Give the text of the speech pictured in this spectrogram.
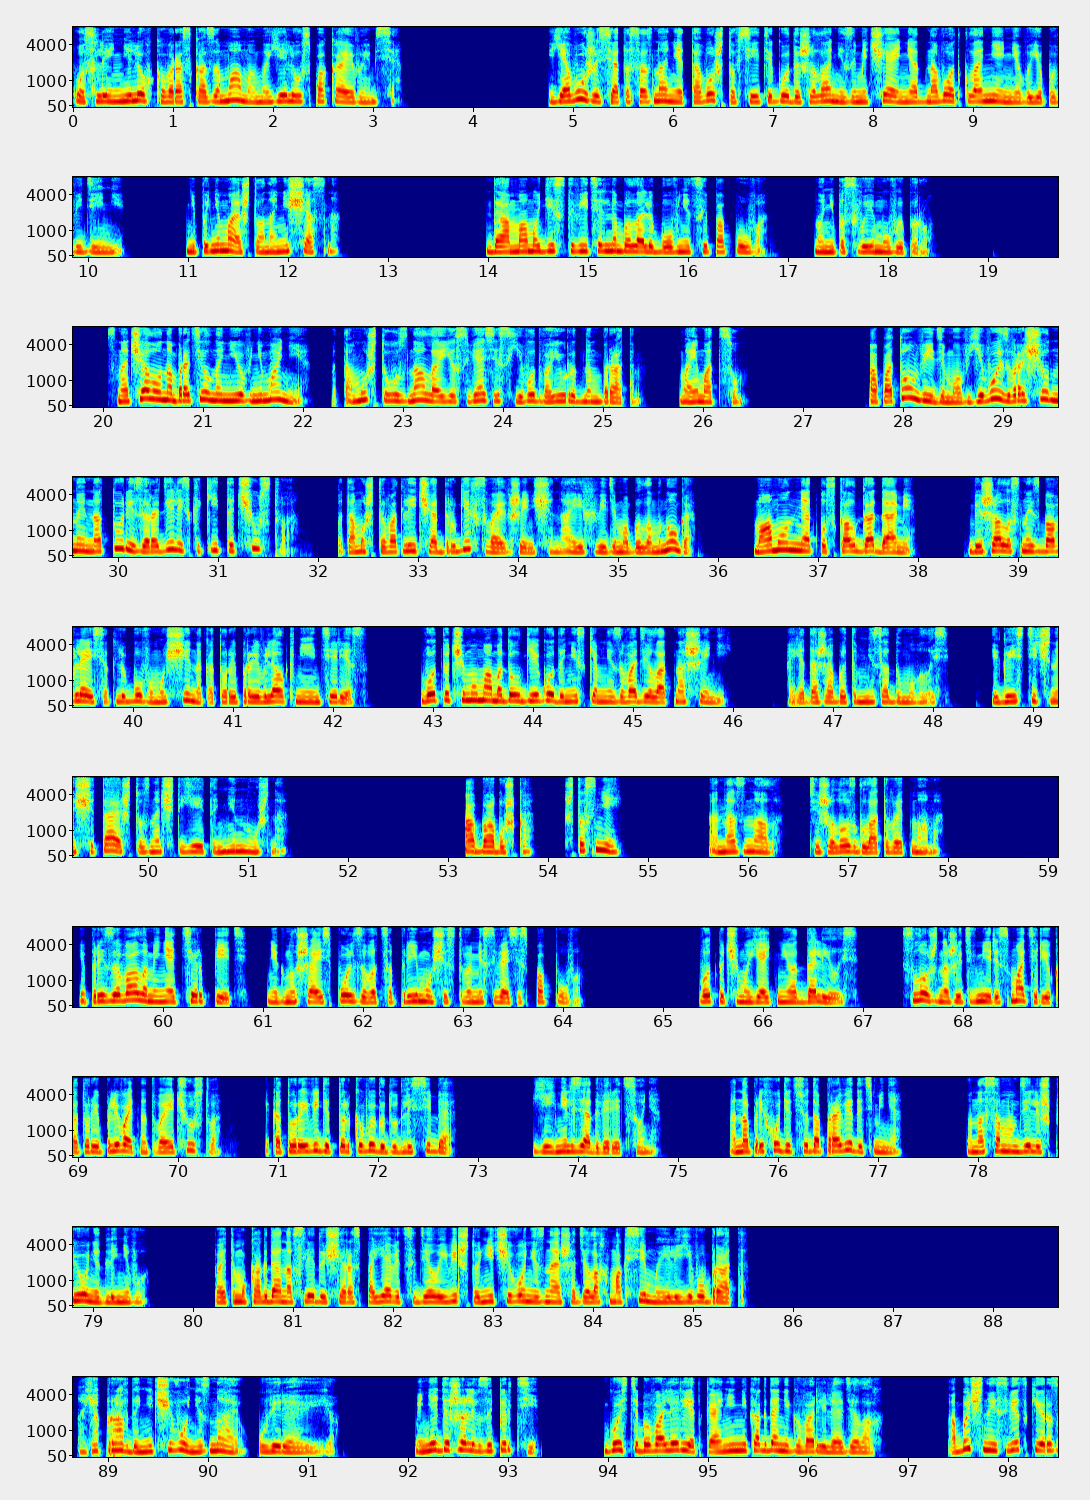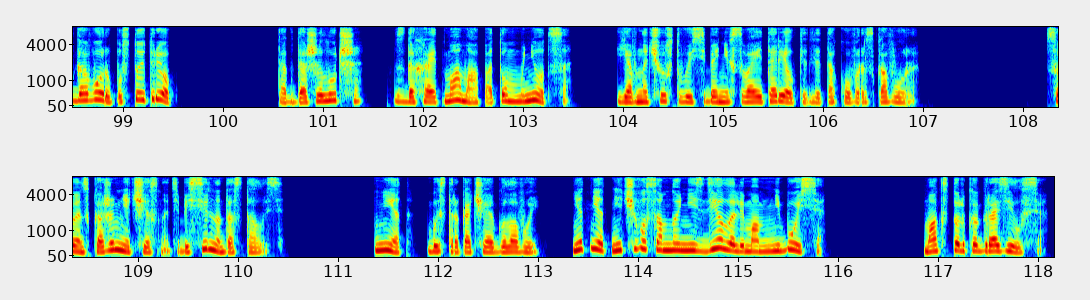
После нелегкого рассказа мамы мы еле успокаиваемся. Я в ужасе от осознания того, что все эти годы жила, не замечая ни одного отклонения в ее поведении, не понимая, что она несчастна. Да, мама действительно была любовницей Попова, но не по своему выбору. Сначала он обратил на нее внимание, потому что узнал о ее связи с его двоюродным братом, моим отцом. А потом, видимо, в его извращенной натуре зародились какие-то чувства, потому что, в отличие от других своих женщин, а их, видимо, было много, маму он не отпускал годами, безжалостно избавляясь от любого мужчины, который проявлял к ней интерес. Вот почему мама долгие годы ни с кем не заводила отношений. А я даже об этом не задумывалась эгоистично считая, что значит ей это не нужно. А бабушка? Что с ней? Она знала, тяжело сглатывает мама. И призывала меня терпеть, не гнушаясь пользоваться преимуществами связи с Поповым. Вот почему я от нее отдалилась. Сложно жить в мире с матерью, которой плевать на твои чувства и которая видит только выгоду для себя. Ей нельзя доверять Соня. Она приходит сюда проведать меня, но на самом деле шпионит для него. Поэтому, когда она в следующий раз появится, делай вид, что ничего не знаешь о делах Максима или его брата. Но я правда ничего не знаю, уверяю ее. Меня держали в заперти. Гости бывали редко, они никогда не говорили о делах. Обычные светские разговоры, пустой трёп. Так даже лучше, вздыхает мама, а потом мнется. Явно чувствую себя не в своей тарелке для такого разговора. Сонь, скажи мне честно, тебе сильно досталось? Нет, быстро качаю головой. Нет-нет, ничего со мной не сделали, мам, не бойся. Макс только грозился.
